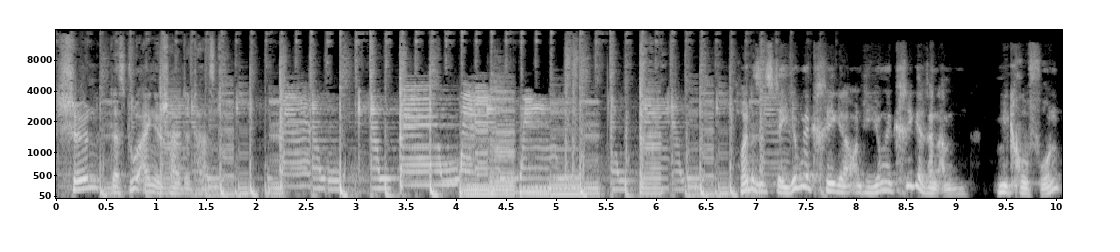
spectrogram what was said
Schön, dass du eingeschaltet hast. Heute sitzt der junge Krieger und die junge Kriegerin am Mikrofon.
